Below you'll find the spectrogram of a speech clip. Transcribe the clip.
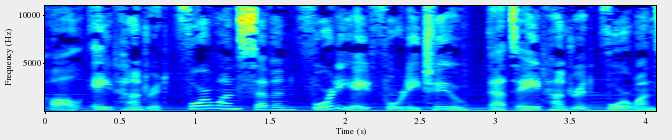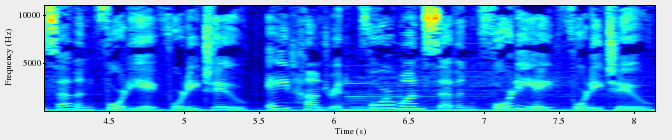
Call 800 417 4842. That's 800 417 4842. 800 417 4842.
